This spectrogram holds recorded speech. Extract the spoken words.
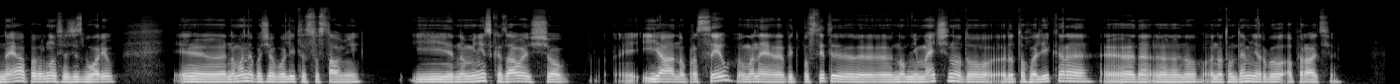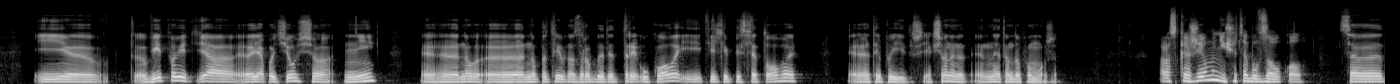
Ну, я повернувся зі зборів. Е, на мене почав боліти сустав мій. І ну, мені сказали, що я ну, просив мене відпустити е, ну, в Німеччину до, до того лікаря, е, на, ну, на тому, де мені робили операцію. І відповідь я, я почув, що ні. Ну, ну, потрібно зробити три уколи, і тільки після того ти поїдеш, якщо не, не там допоможе. Розкажи мені, що це був за укол. Це,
